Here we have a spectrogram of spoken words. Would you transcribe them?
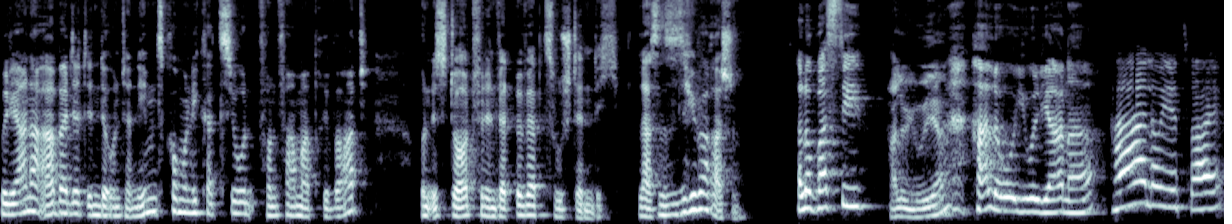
Juliana arbeitet in der Unternehmenskommunikation von Pharma Privat und ist dort für den Wettbewerb zuständig. Lassen Sie sich überraschen. Hallo Basti. Hallo Julia. Hallo Juliana. Hallo ihr zwei.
